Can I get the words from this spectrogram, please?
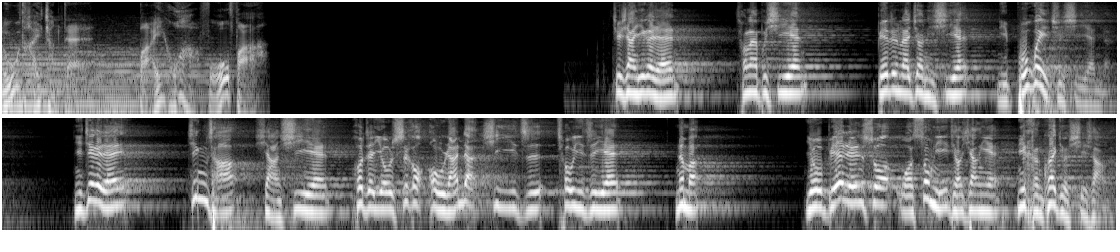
卢台长的白话佛法。就像一个人从来不吸烟，别人来叫你吸烟，你不会去吸烟的。你这个人经常想吸烟，或者有时候偶然的吸一支、抽一支烟，那么有别人说我送你一条香烟，你很快就吸上了。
